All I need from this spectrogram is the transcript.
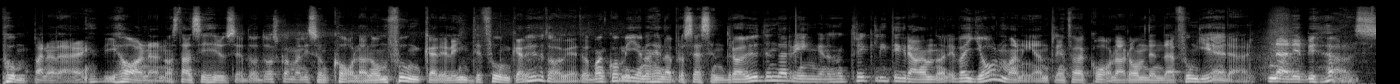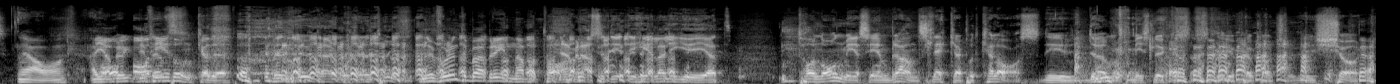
pumparna där i hörnan någonstans i huset och då ska man liksom kolla om de funkar eller inte funkar överhuvudtaget. Och man kommer igenom hela processen, dra ut den där ringen och så tryck lite grann. Och det, vad gör man egentligen för att kolla om den där fungerar? När det behövs. Ja, jag Ja, bruk, ja det den finns... funkade. Men nu däremot är den tom. Nu får du inte börja brinna på ett tag. Nej, men alltså, det, det hela ligger ju i att ta någon med sig en brandsläckare på ett kalas. Det är ju dömt att misslyckas. Alltså, det är ju självklart. Det är kört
